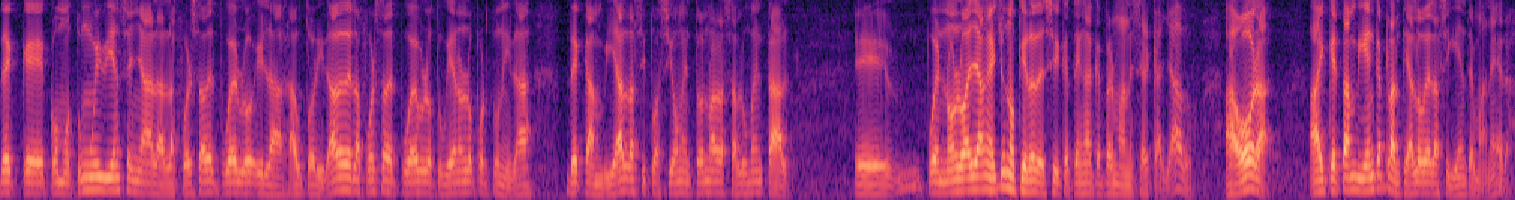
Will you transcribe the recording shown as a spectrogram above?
de que, como tú muy bien señalas, la fuerza del pueblo y las autoridades de la fuerza del pueblo tuvieron la oportunidad de cambiar la situación en torno a la salud mental, eh, pues no lo hayan hecho, no quiere decir que tengan que permanecer callados. Ahora, hay que también que plantearlo de la siguiente manera.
